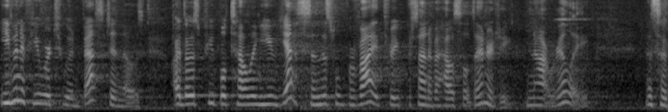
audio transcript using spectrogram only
even if you were to invest in those, are those people telling you, yes, and this will provide 3% of a household's energy? Not really. And so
